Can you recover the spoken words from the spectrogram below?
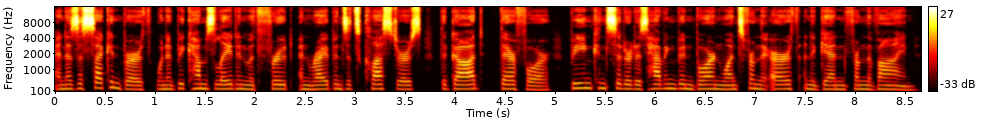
and as a second birth when it becomes laden with fruit and ripens its clusters, the god, therefore, being considered as having been born once from the earth and again from the vine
